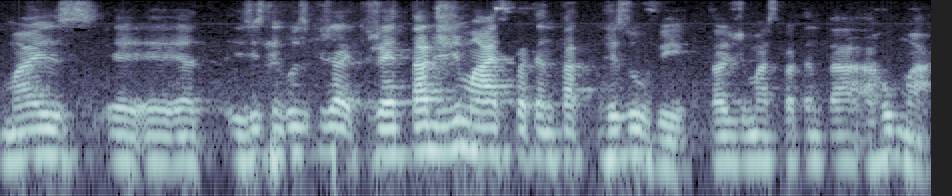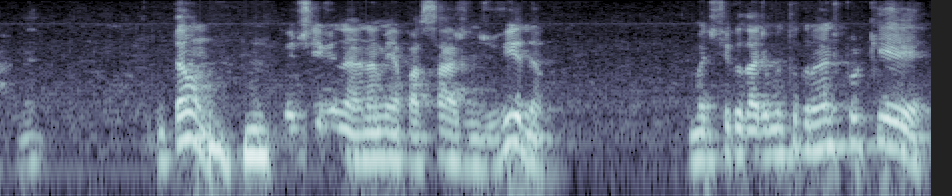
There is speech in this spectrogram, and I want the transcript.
mas é, é, existem coisas que já, que já é tarde demais para tentar resolver, tarde demais para tentar arrumar, né? Então, uhum. eu tive na, na, minha passagem de vida uma dificuldade muito grande, porque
